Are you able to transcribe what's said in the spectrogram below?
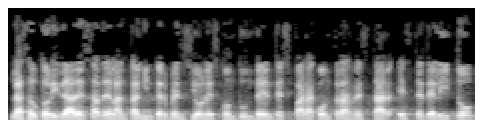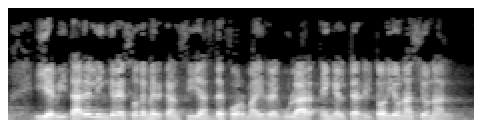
Las autoridades adelantan intervenciones contundentes para contrarrestar este delito y evitar el ingreso de mercancías de forma irregular en el territorio nacional.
